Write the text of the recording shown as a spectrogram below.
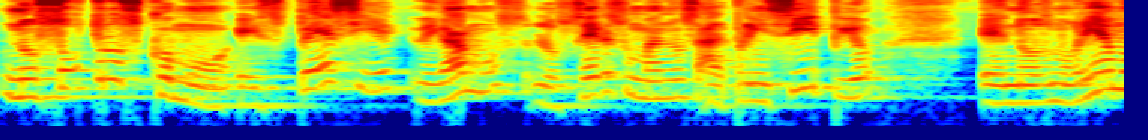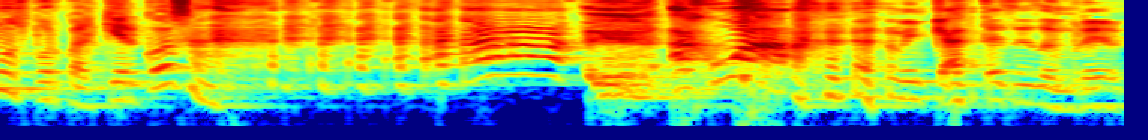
Nosotros como especie, digamos, los seres humanos al principio eh, nos moríamos por cualquier cosa. ¡Ajua! Me encanta ese sombrero.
